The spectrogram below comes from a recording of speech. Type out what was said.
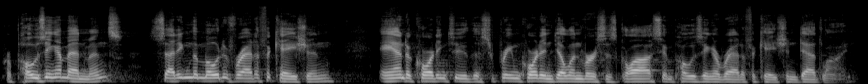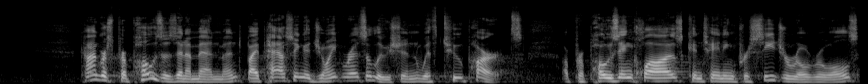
proposing amendments, setting the mode of ratification, and according to the Supreme Court in Dillon versus Gloss, imposing a ratification deadline. Congress proposes an amendment by passing a joint resolution with two parts a proposing clause containing procedural rules,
